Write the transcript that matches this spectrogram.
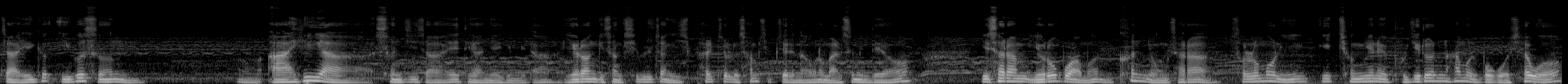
자 이거, 이것은 어, 아히야 선지자에 대한 얘기입니다. 열왕기상 11장 28절로 30절에 나오는 말씀인데요. 이 사람 여로보암은 큰 용사라 솔로몬이 이 청년의 부지런함을 보고 세워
